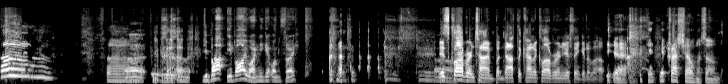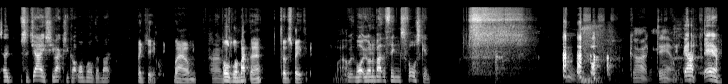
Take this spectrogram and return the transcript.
oh. Uh, Uh, uh, you buy you buy one, you get one free. It's Oh. clobbering time, but not the kind of clobbering you're thinking about. Yeah. Get your crash helmet on. So, so Jace, you actually got one. Well done, mate. Thank you. Wow. um, Pulled one back there, so to speak. Wow. what are you on about the thing's foreskin? Ooh. God damn. God damn.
